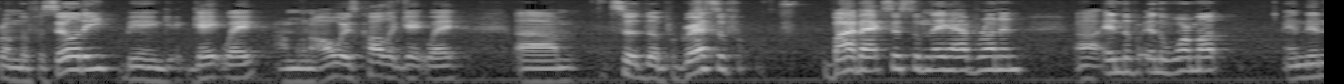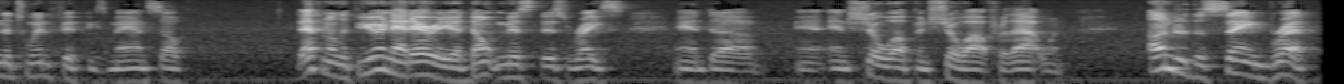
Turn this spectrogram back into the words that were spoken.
from the facility being Gateway. I'm going to always call it Gateway um, to the progressive buyback system they have running uh, in the in the warm up, and then the Twin 50s, man. So definitely, if you're in that area, don't miss this race and, uh, and, and show up and show out for that one. Under the same breath,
